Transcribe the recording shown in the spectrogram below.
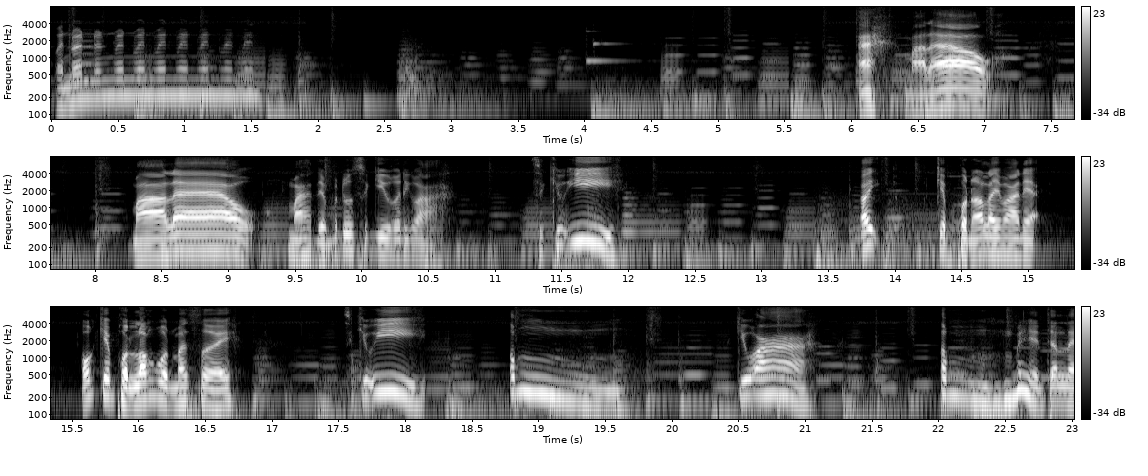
เว้นเว้นเว้นเว้นเว้นเว้นเว้นเว้นเว้นเว้นอะ มาแล้ว มาแล้ว มาเดี๋ยวมาดูสกิลกันดีกว่า สกิลอีเอ้ย เก็บผลอะไรมาเนี่ย โอ้เก็บผลล่องหนมาเสย สกิลอีต้มสกิลอาต้มไม่เห็นจะแร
